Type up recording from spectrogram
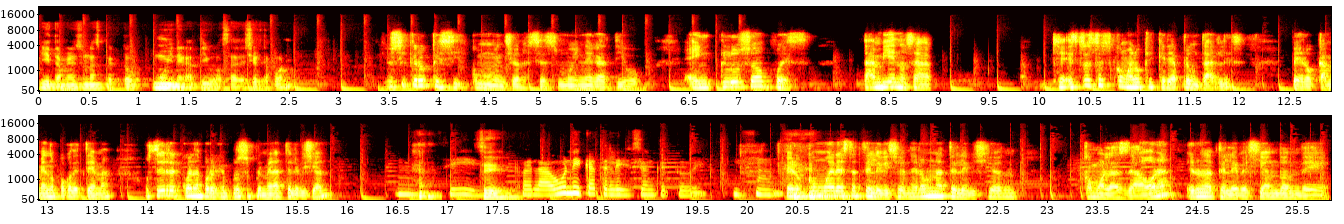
Y también es un aspecto muy negativo, o sea, de cierta forma. Yo sí creo que sí, como mencionas, es muy negativo. E incluso, pues, también, o sea, esto, esto es como algo que quería preguntarles, pero cambiando un poco de tema. ¿Ustedes recuerdan, por ejemplo, su primera televisión? Mm, sí, fue la única televisión que tuve. Pero ¿cómo era esta televisión? ¿Era una televisión como las de ahora? ¿Era una televisión donde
